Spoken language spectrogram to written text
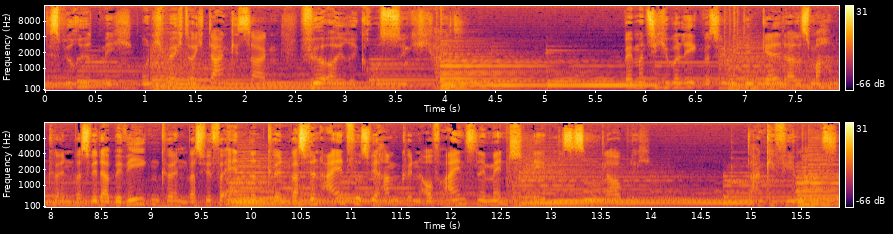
Das berührt mich und ich möchte euch Danke sagen für eure Großzügigkeit man sich überlegt, was wir mit dem Geld alles machen können, was wir da bewegen können, was wir verändern können, was für einen Einfluss wir haben können auf einzelne Menschenleben, das ist unglaublich. Danke vielmals.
